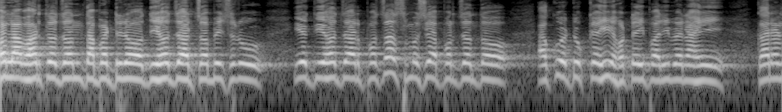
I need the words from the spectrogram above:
ହେଲା ଭାରତୀୟ ଜନତା ପାର୍ଟିର ଦୁଇ ହଜାର ଚବିଶରୁ ଇଏ ଦୁଇ ହଜାର ପଚାଶ ମସିହା ପର୍ଯ୍ୟନ୍ତ। ଆକୁ ଏଠୁ କେହି ହଟେଇ ପାରିବେ ନାହିଁ। କାରଣ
